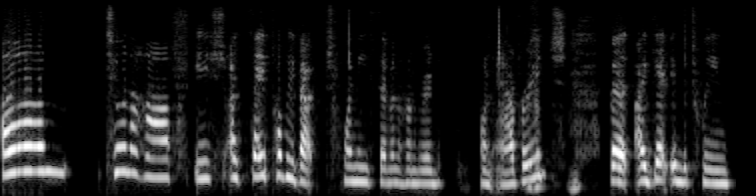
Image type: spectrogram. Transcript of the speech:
um two and a half ish. I'd say probably about twenty seven hundred on average, Mhm. but I get in between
